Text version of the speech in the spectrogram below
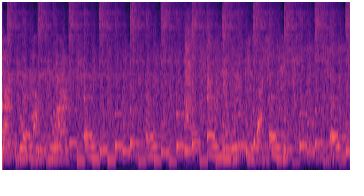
that you um, you had you you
